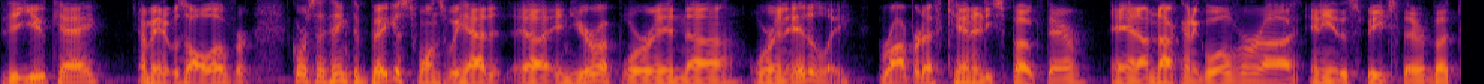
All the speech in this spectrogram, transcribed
the UK. I mean, it was all over. Of course, I think the biggest ones we had uh, in Europe were in uh, were in Italy. Robert F. Kennedy spoke there, and I'm not going to go over uh, any of the speech there, but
